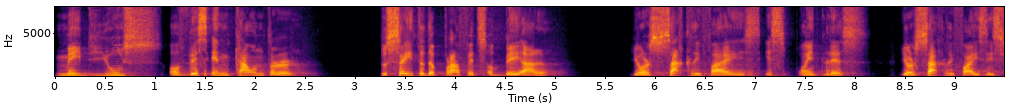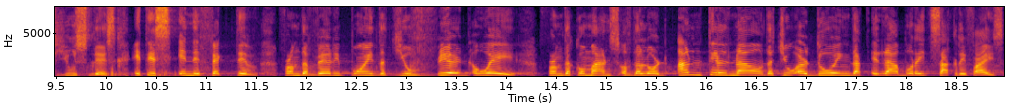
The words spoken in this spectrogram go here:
made use of this encounter to say to the prophets of Baal, Your sacrifice is pointless. Your sacrifice is useless. It is ineffective from the very point that you veered away from the commands of the Lord until now that you are doing that elaborate sacrifice.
